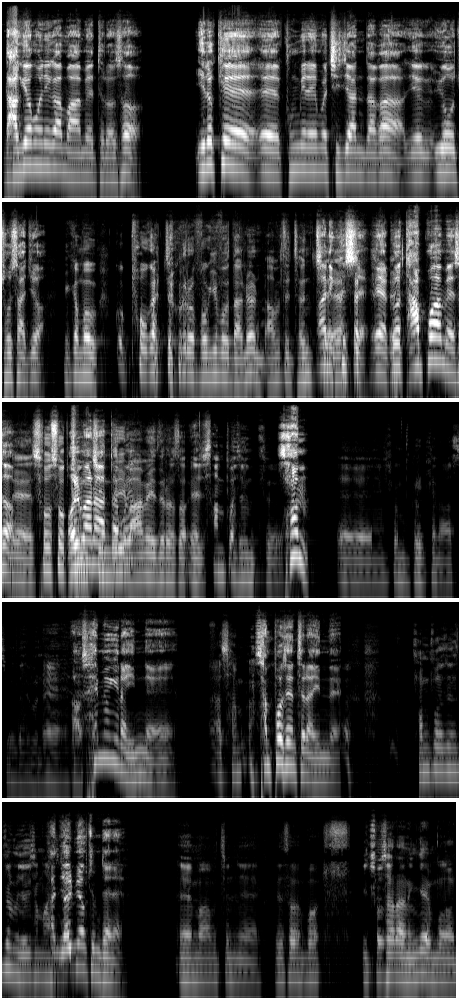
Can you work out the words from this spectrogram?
나경원이가 마음에 들어서 이렇게 예, 국민의힘을 지지한다가 예, 요 조사죠. 그러니까 뭐 꼭 포괄적으로 보기보다는 아무튼 전체 아니 글쎄, 예, 그거 다 포함해서 예, 소속 얼마나 나왔다고요? 마음에 들어서 예, 3% 3. 예, 좀 그렇게 나왔습니다 이번에. 아, 3명이나 있네. 아, 3 3%나 있네. 3%면 여기서 뭐한 10명쯤 되네. 예, 뭐 아무튼 예. 그래서 뭐 이 조사라는 게 뭐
